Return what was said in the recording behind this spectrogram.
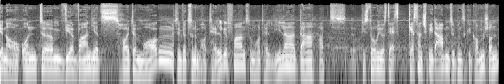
Genau, und ähm, wir waren jetzt heute Morgen, sind wir zu einem Hotel gefahren, zum Hotel Lila. Da hat äh, Pistorius, der ist gestern spät abends übrigens gekommen schon,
